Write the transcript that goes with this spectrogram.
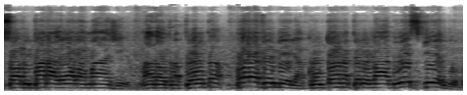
sobe paralelo à margem lá da outra ponta, boia vermelha, contorna pelo lado esquerdo,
